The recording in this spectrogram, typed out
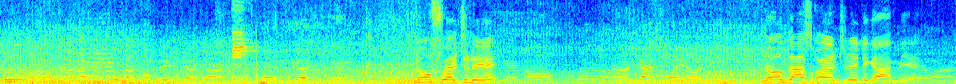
So uh, a lot of people are complaining that uh, there is no fuel today. No fuel today? Yeah, no, no uh, gas oil, I mean. No gas oil today in the Gambia. Yeah, man.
